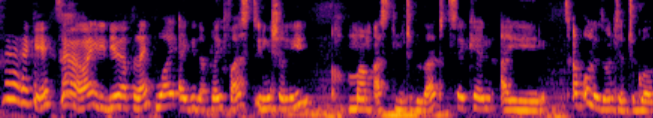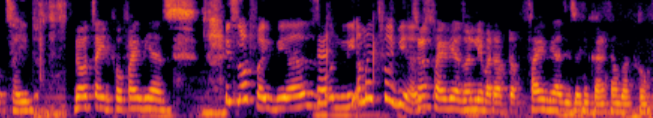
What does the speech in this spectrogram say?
okay, so why did you apply? Why I did apply first initially, mom asked me to do that. Second, I I've always wanted to go outside. Go outside for five years. It's not five years eh? only. Am I it's five years? It's not five years only, but after five years is when you can come back home.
